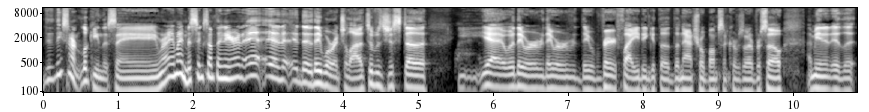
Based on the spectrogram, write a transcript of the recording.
These aren't looking the same, right? Am I missing something here? And, and, and they were enchiladas. It was just, uh, yeah, they were they were they were very flat. You didn't get the the natural bumps and curves, or whatever. So, I mean, it, it,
